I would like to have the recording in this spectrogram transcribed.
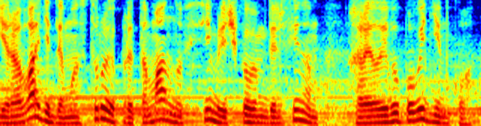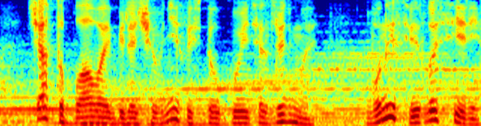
Іраваді демонструє притаманну всім річковим дельфінам грайливу поведінку, часто плаває біля човнів і спілкується з людьми. Вони світло-сірі,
